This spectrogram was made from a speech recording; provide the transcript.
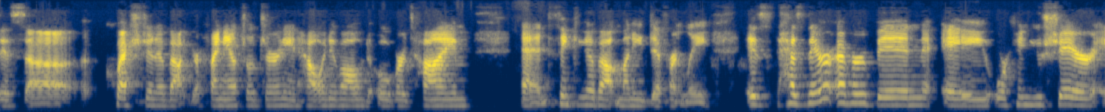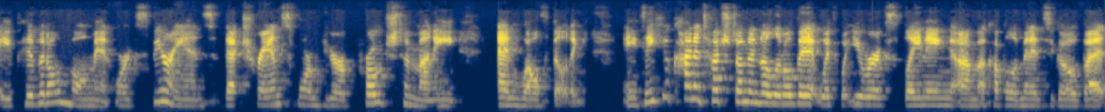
this uh, question about your financial journey and how it evolved over time and thinking about money differently. Is has there ever been a or can you share a pivotal moment or experience that transformed your approach to money and wealth building? And i think you kind of touched on it a little bit with what you were explaining um, a couple of minutes ago but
